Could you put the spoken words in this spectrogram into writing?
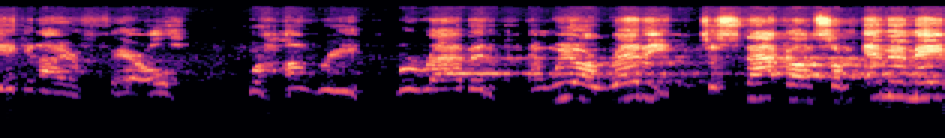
Jake and I are feral. We're hungry. We're rabid, and we are ready to snack on some MMA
